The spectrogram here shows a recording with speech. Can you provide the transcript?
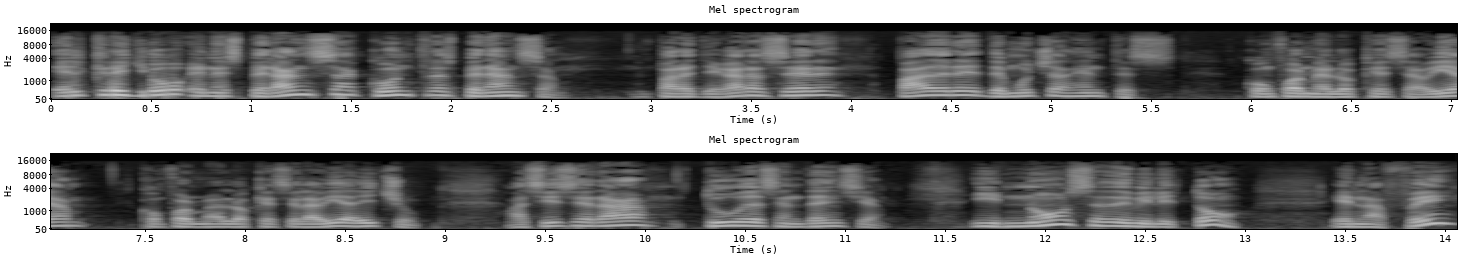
él creyó en esperanza contra esperanza para llegar a ser padre de muchas gentes, conforme a lo que se había conforme a lo que se le había dicho. Así será tu descendencia. Y no se debilitó en la fe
